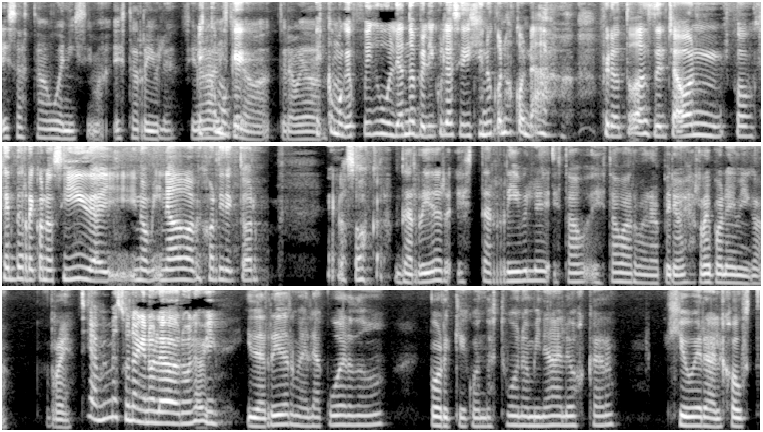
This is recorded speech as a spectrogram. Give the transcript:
está buenísima. Es terrible. Si no Es la como viste, que- la- te la voy a dar. Es como que fui googleando películas y dije, no conozco nada. Pero todas del chabón con gente reconocida y, y nominado a Mejor Director en los Oscars. The Reader es terrible, está, está bárbara, pero es re polémica. Re. Sí, a mí me suena que no la, no la vi. Y The Reader me la acuerdo porque cuando estuvo nominada al Oscar, Hugh era el host.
